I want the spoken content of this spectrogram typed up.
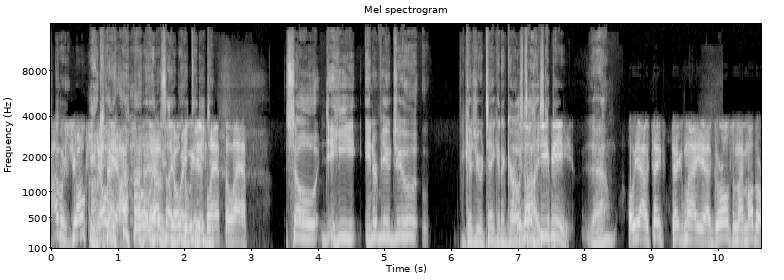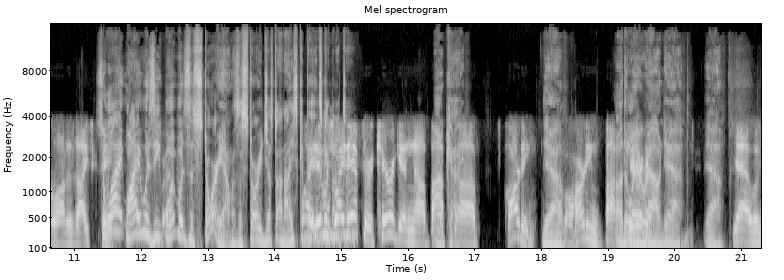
I was security. joking. Oh Okay. yeah, absolutely. I was, like, joking. wait, we just laughed and laughed. So he interviewed you because you were taking a girls was to on ice TV. Yeah. Oh yeah, I was take, taking my uh, girls and my mother-in-law to the ice. So why why was he? What was the story on? Was the story just on ice Well, it was right after Kerrigan uh, bopped Okay. uh, Harding. Yeah. Uh, Harding bopped Other way around. Yeah. Yeah. Yeah, it was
